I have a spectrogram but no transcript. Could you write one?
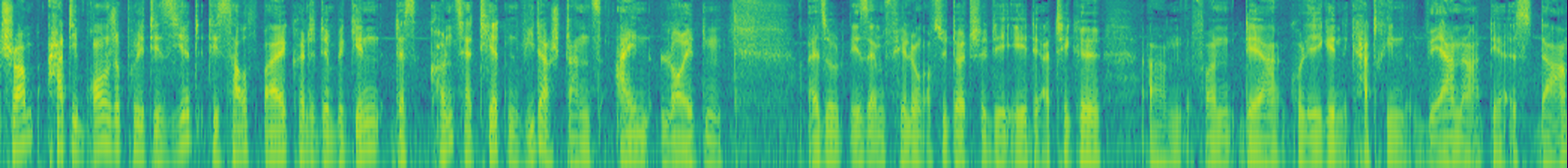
Trump hat die Branche politisiert. Die South by könnte den Beginn des konzertierten Widerstands einläuten. Also Leseempfehlung auf süddeutsche.de, der Artikel ähm, von der Kollegin Katrin Werner, der ist da.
